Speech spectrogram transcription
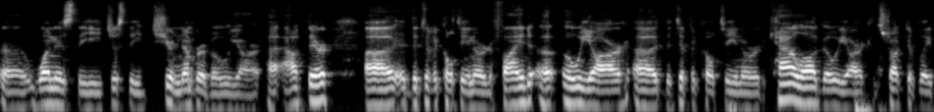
uh, one is the just the sheer number of OER uh, out there, uh, the difficulty in order to find OER, the difficulty in order to catalog OER constructively,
